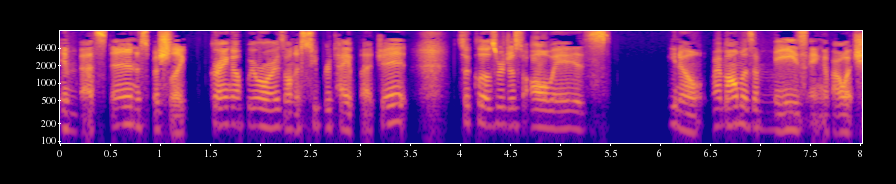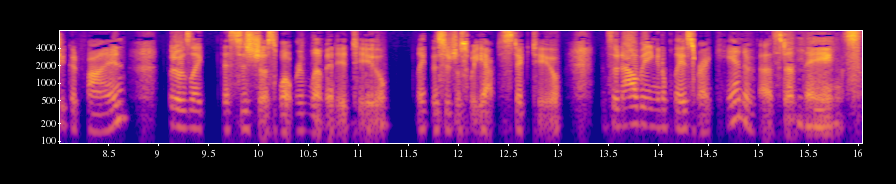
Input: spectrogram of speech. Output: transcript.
invest in, especially like growing up, we were always on a super tight budget. So clothes were just always, you know, my mom was amazing about what she could find, but it was like, this is just what we're limited to. Like, this is just what you have to stick to. And so now being in a place where I can invest in mm-hmm. things,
